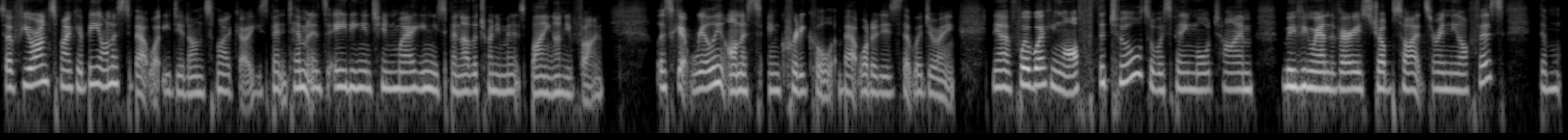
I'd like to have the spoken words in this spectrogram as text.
So if you're on Smoko, be honest about what you did on Smoko. You spent 10 minutes eating and chin wagging, you spent another 20 minutes playing on your phone. Let's get really honest and critical about what it is that we're doing. Now, if we're working off the tools or we're spending more time moving around the various job sites or in the office, then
